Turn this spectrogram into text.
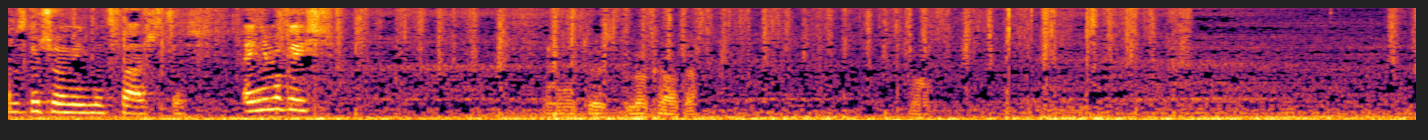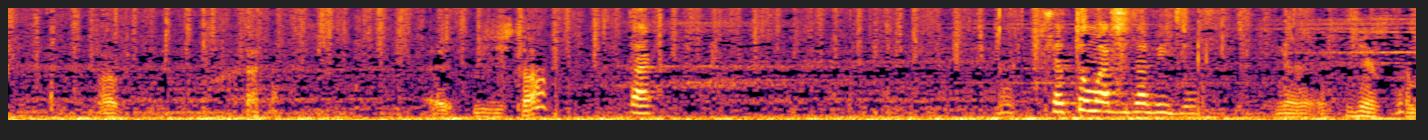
Zaskoczyło mi na twarz coś. Ej, nie mogę iść. No to jest blokada. No. O. Ej, Widzisz to? Tak. Przetłumacz dla widzów. Nie, nie znam.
